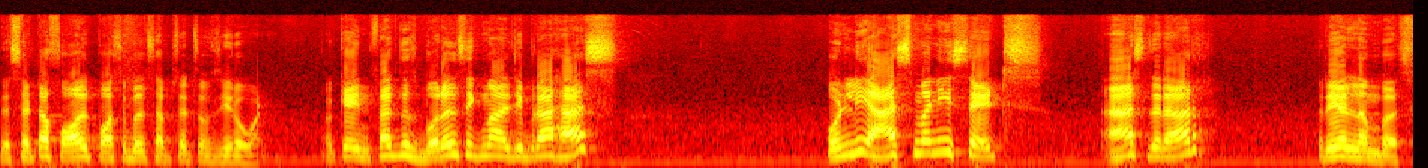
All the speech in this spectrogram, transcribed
the set of all possible subsets of 0 1. Okay. In fact, this Borel sigma algebra has only as many sets as there are real numbers.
